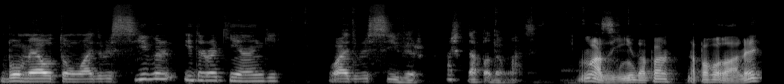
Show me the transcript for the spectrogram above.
Bo Melton, wide receiver e Derek Young, wide receiver. Acho que dá para dar um azinho. Um azinho, dá para dá pra rolar, né?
